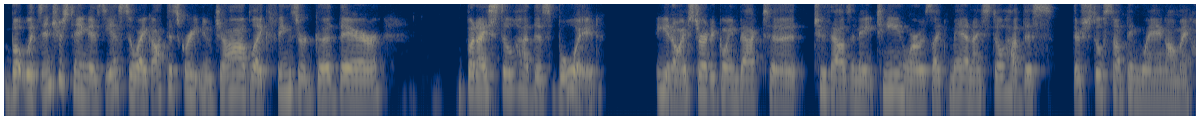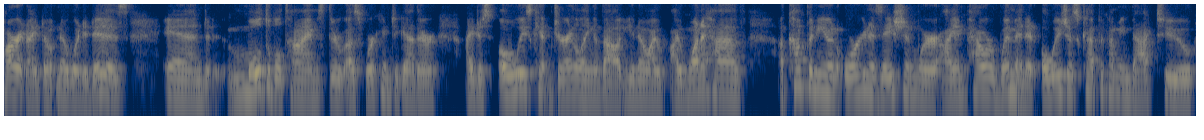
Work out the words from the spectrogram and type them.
but what's interesting is yes so i got this great new job like things are good there but i still had this void. You know i started going back to 2018 where i was like man i still have this there's still something weighing on my heart. I don't know what it is. And multiple times through us working together, I just always kept journaling about, you know, I, I want to have a company, an organization where I empower women. It always just kept coming back to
